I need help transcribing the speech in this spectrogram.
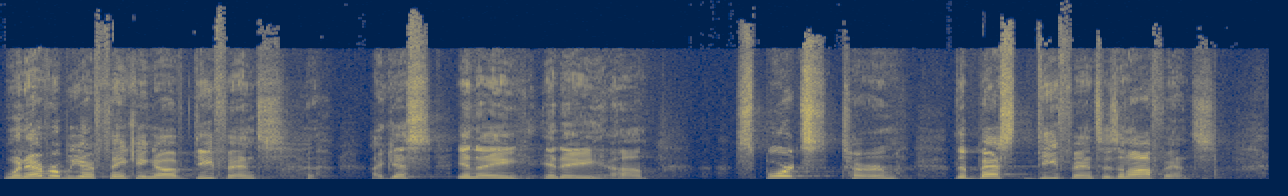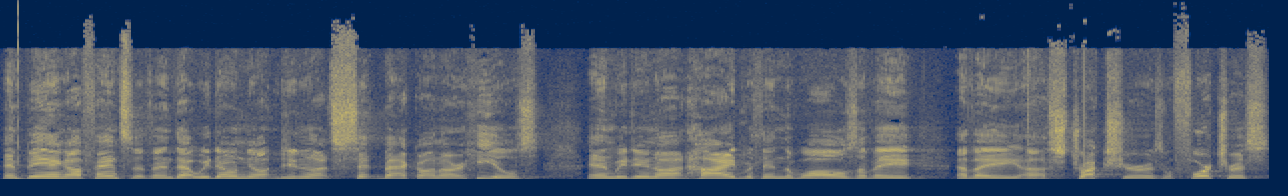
whenever we are thinking of defense, I guess in a, in a uh, sports term, the best defense is an offense and being offensive, and that we don't do not sit back on our heels and we do not hide within the walls of a of a uh, structure as a fortress.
